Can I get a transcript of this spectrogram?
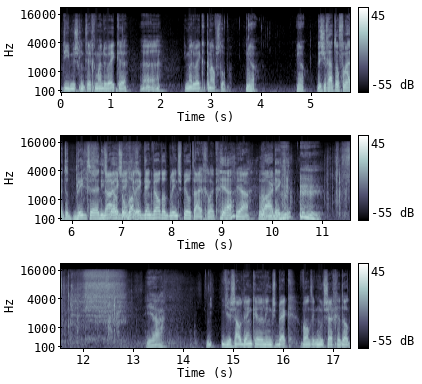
die misschien tegen maar de weken, uh, die maar de weken kan afstoppen. Ja. ja. Dus je gaat toch vanuit dat Blind uh, niet nou, speelt ik denk, zondag? ik denk wel dat Blind speelt eigenlijk. Ja? Ja. Waar denk je? Ja, je zou denken linksback. Want ik moet zeggen dat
